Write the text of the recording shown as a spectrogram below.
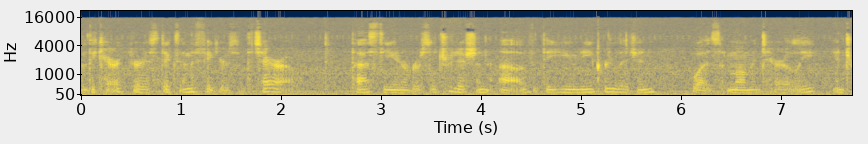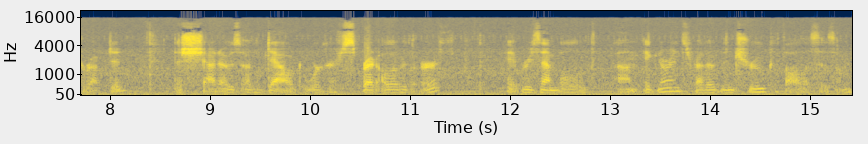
of the characteristics and the figures of the tarot. Thus, the universal tradition of the unique religion was momentarily interrupted. The shadows of doubt were spread all over the earth. It resembled um, ignorance rather than true Catholicism.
